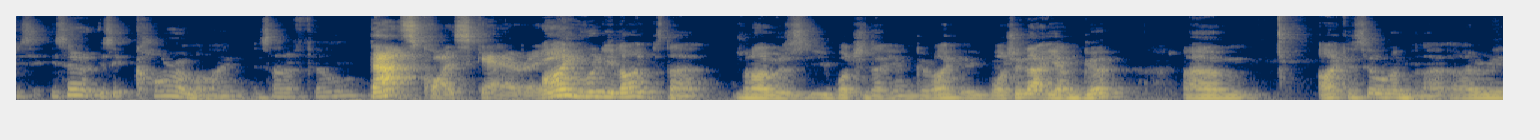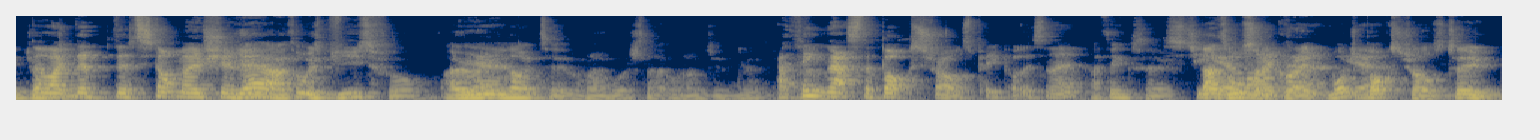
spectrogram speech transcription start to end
Is, it- is there? Is it Coraline? Is that a film? That's quite scary. I really liked that when I was watching that younger. I, watching that younger. Um, I can still remember that. I really enjoyed like it. the, the stop motion. Yeah, I thought it was beautiful. I really liked it when I watched that when I was younger. I think Um, that's the Box Trolls people, isn't it? I think so. Studio That's also like great. that, Watch yeah. Box Trolls too.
